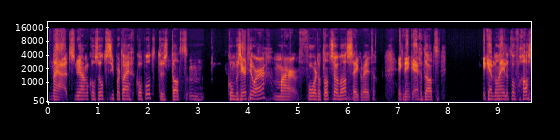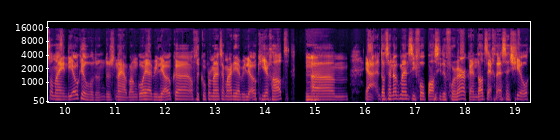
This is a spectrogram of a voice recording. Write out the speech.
nou ja, het is nu aan mijn consultancypartij gekoppeld. Dus dat mm, compenseert heel erg. Maar voordat dat zo was, zeker weten. Ik denk echt dat ik heb dan hele toffe gasten om me heen die ook heel veel doen. Dus nou ja, Bangoy hebben jullie ook, uh, of de Cooperman zeg maar, die hebben jullie ook hier gehad. Mm. Um, ja, dat zijn ook mensen die vol passie ervoor werken. En dat is echt essentieel.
